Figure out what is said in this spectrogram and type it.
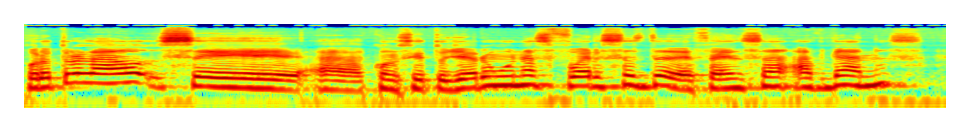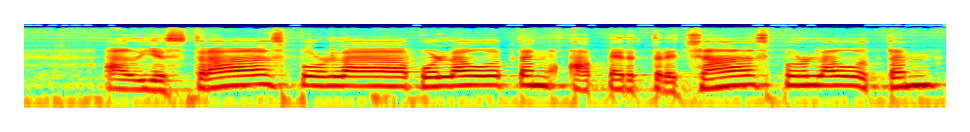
Por otro lado, se ah, constituyeron unas fuerzas de defensa afganas, adiestradas por la, por la OTAN, apertrechadas por la OTAN,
